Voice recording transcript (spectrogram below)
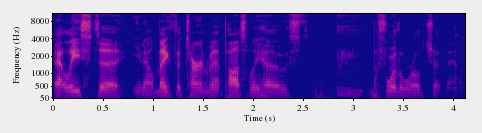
at least to you know make the tournament, possibly host before the world shut down.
